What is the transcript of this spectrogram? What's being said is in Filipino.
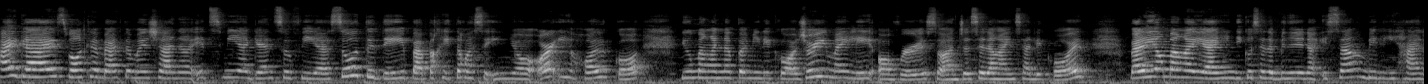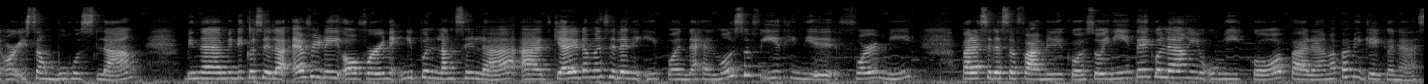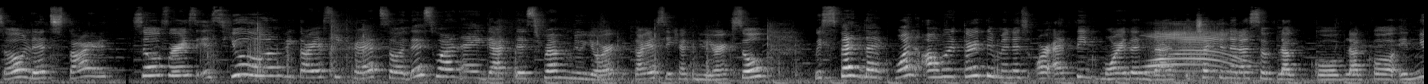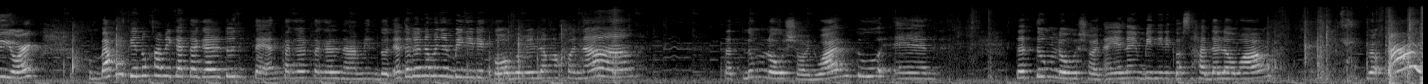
Hi guys! Welcome back to my channel. It's me again, Sofia. So today, papakita ko sa inyo or i-haul ko yung mga napamili ko during my layover. So andyan sila ngayon sa likod. Bali yung mga yan, hindi ko sila binili ng isang bilihan or isang buhos lang. Binamili ko sila every layover, naipon lang sila. At kaya naman sila niipon dahil most of it hindi for me, para sila sa family ko. So iniintay ko lang yung uwi ko para mapamigay ko na. So let's start! So first is yung Victoria's Secret. So this one, I got this from New York. Victoria's Secret, New York. So we spent like 1 hour 30 minutes or I think more than wow. that. I-check nyo na lang sa vlog ko. Vlog ko in New York. Kung bakit ganun kami katagal dun, te. Ang tagal-tagal namin dun. Ito na naman yung binili ko. Bumili lang ako ng tatlong lotion. 1, 2, and tatlong lotion. Ayan na yung binili ko sa dalawang bro. Ay!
